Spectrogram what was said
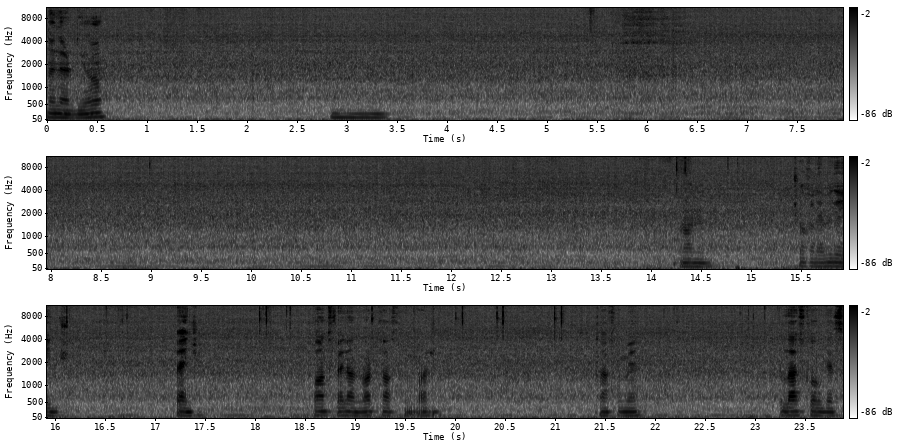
Neler diyor? Hmm. Önemli değilmiş. Bence. Bant falan var, takvim var. Takvime. Glasgow Gas.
